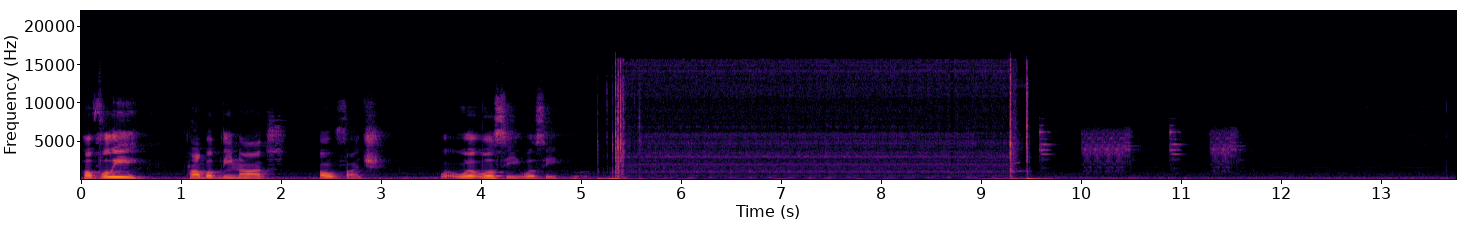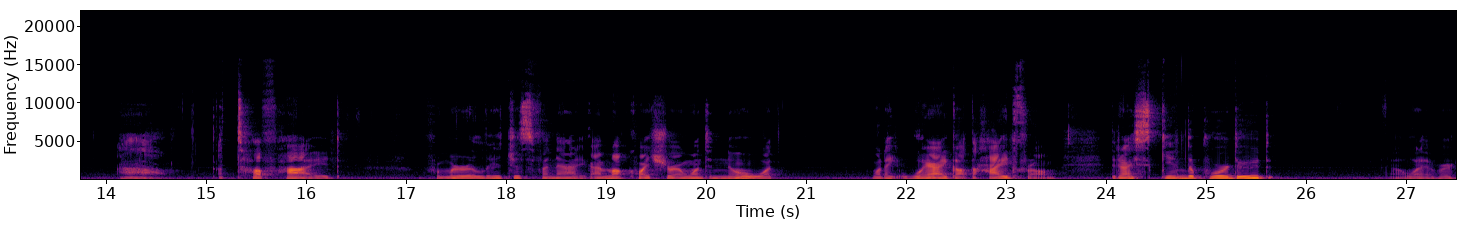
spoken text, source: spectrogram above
Hopefully, probably not. Oh, fudge. We'll, we'll see, we'll see. Ah, a tough hide from a religious fanatic. I'm not quite sure I want to know what what I where I got the hide from. Did I skin the poor dude? Oh, whatever.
